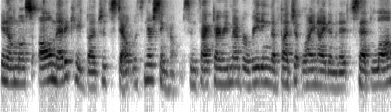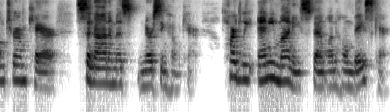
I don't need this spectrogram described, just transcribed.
you know, most all Medicaid budgets dealt with nursing homes. In fact, I remember reading the budget line item and it said long term care, synonymous nursing home care. Hardly any money spent on home based care.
